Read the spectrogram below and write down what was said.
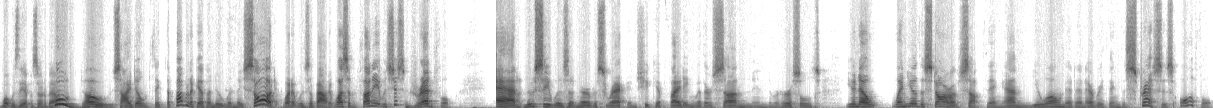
What was the episode about? Who knows? I don't think the public ever knew when they saw it what it was about. It wasn't funny, it was just dreadful. And Lucy was a nervous wreck, and she kept fighting with her son in the rehearsals. You know, when you're the star of something and you own it and everything, the stress is awful.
